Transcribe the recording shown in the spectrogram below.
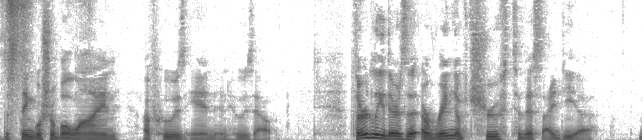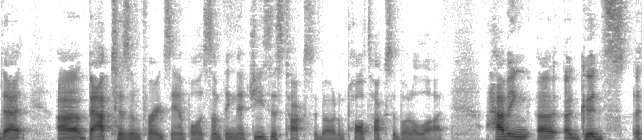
distinguishable line of who's in and who's out. Thirdly, there's a, a ring of truth to this idea that uh, baptism, for example, is something that Jesus talks about and Paul talks about a lot having a, a good, a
